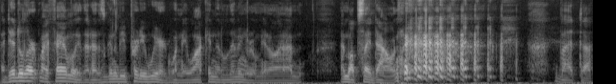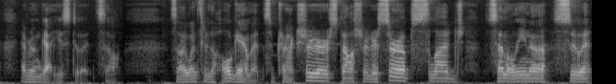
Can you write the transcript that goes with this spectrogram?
I did alert my family that it was going to be pretty weird when they walk into the living room, you know, and I'm I'm upside down. but uh, everyone got used to it. So, so I went through the whole gamut: subtract sugar, stealth sugar, syrup, sludge, semolina, suet,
